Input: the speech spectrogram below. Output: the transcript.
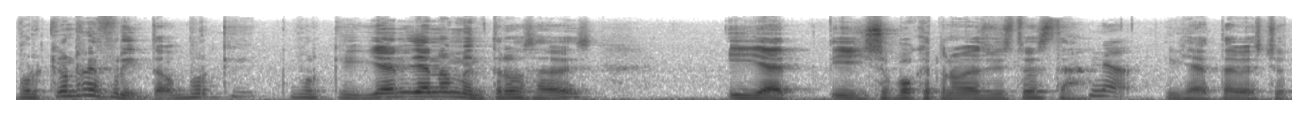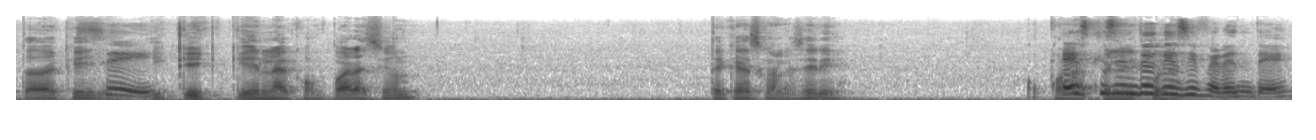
¿por qué un refrito? ¿Por qué? Porque ya, ya no me entró, ¿sabes? Y ya, y supongo que tú no habías visto esta. No. Y ya te habías chutado aquella. Sí. Y que, en la comparación te quedas con la serie. es que siento que es diferente.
